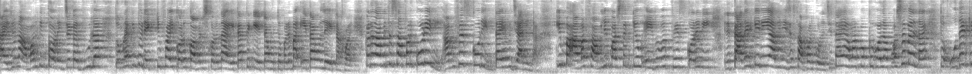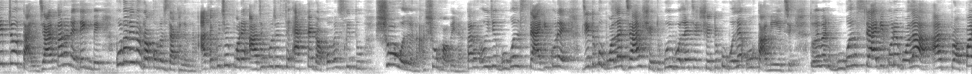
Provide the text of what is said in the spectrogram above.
তাই জন্য আমার কিন্তু অনেক জায়গায় ভুল হয়। তোমরা কিন্তু রেকটিফাই করো কমেন্টস করো, না, এটা থেকে এটা হতে পারে বা এটা হলে এটা হয়। কারণ আমি তো সাফার করিনি, আমি ফেস করিনি, তাই আমি জানি না। কিংবা আমার ফ্যামিলি পার্সন কেউ এইভাবে ফেস করেনি যে তাদেরকে নিয়ে আমি নিজে সাফার করেছি, তাই আমার পক্ষে বলা পসিবল নয়। তো ওদের ক্ষেত্রেও তাই, যার কারণে দেখবে কোনোদিনও ডকুমেন্টস দেখাল না। এত কিছুর পরে আজও পর্যন্ত একটা ডকুমেন্টস কিন্তু শো হলো না শো হবে না। কারণ ওই যে গুগল স্টাডি করে যেটুকু বলা যায় সেটুকুই বলেছে, সেটুকু বলে ও কামিয়েছে। তো এবার গুগল স্টাডি করে বলা আর প্রপার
